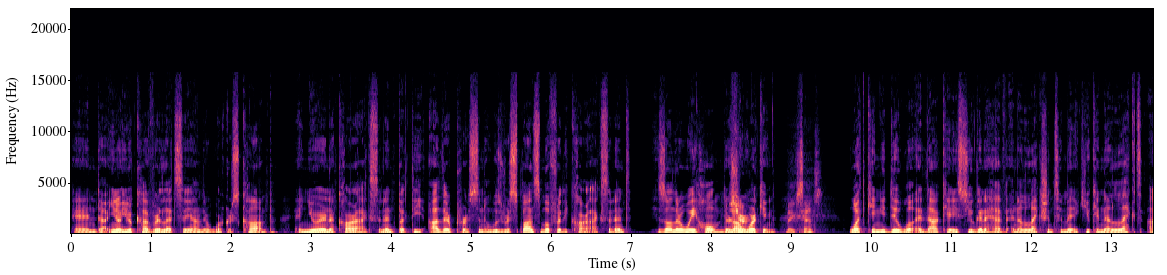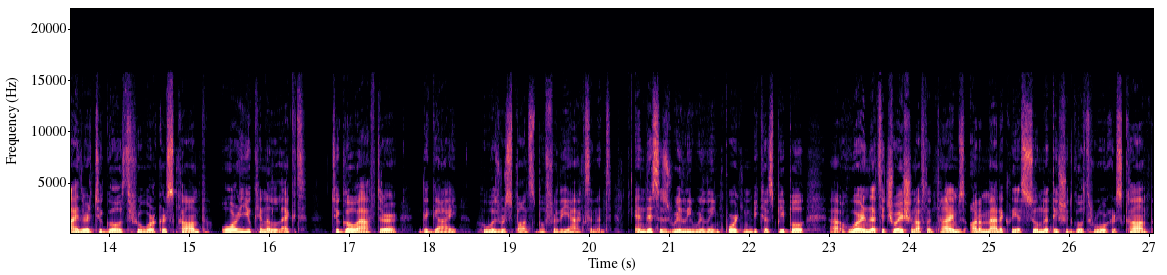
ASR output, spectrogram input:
and uh, you know you're covered let's say under workers comp and you're in a car accident, but the other person who was responsible for the car accident is on their way home. They're Sure. not working. Makes sense. What can you do? Well, in that case, you're going to have an election to make. You can elect either to go through workers' comp or you can elect to go after the guy who was responsible for the accident. And this is really, really important because people uh, who are in that situation oftentimes automatically assume that they should go through workers' comp.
